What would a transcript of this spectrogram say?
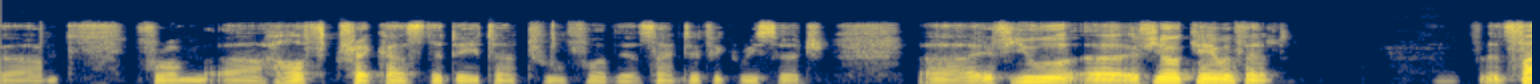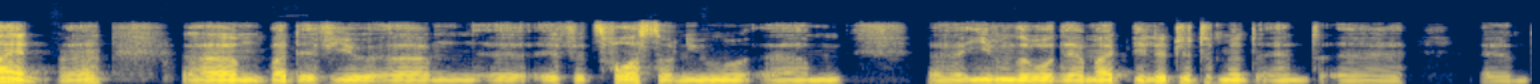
um, from uh, health trackers, the data to for the scientific research. Uh, if you uh, if you're okay with that, it's fine. Um, but if you um, if it's forced on you, um, uh, even though there might be legitimate and uh, and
